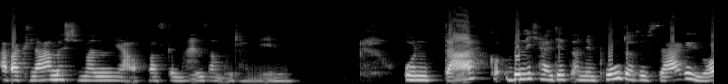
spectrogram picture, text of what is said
Aber klar möchte man ja auch was gemeinsam unternehmen. Und da bin ich halt jetzt an dem Punkt, dass ich sage, ja,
